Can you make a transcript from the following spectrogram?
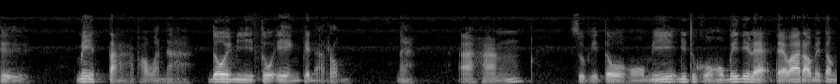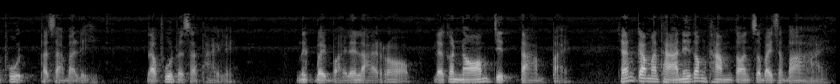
คือเมตตาภาวนา โดยมีตัวเองเป็นอารมณ์นะอาหังสุขิโตโหมินิทุโกโหมินี่แหละ แต่ว่าเราไม่ต้องพูดภาษาบาลี เราพูดภาษาไทยเลย นึกบ่อยๆหลายๆรอบ แล้วก็น้อมจิตตามไปฉะนั้นกรรมฐานนี้ต้องทำตอนสบายๆ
